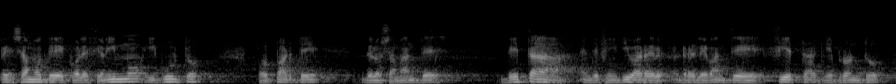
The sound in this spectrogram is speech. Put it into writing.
pensamos, de coleccionismo y culto por parte de los amantes de esta, en definitiva, relevante fiesta que pronto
